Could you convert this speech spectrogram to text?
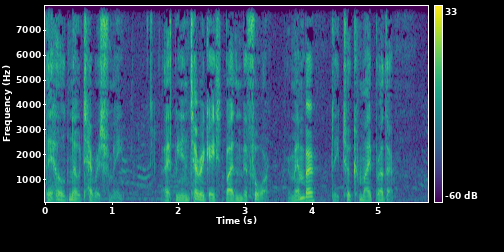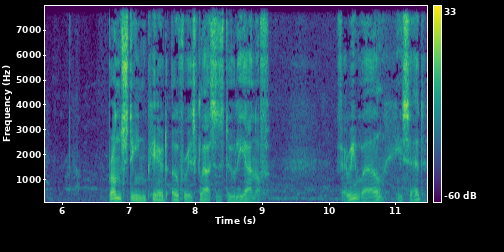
They hold no terrors for me. I've been interrogated by them before. Remember? They took my brother. Bronstein peered over his glasses at Ulyanov. Very well, he said,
